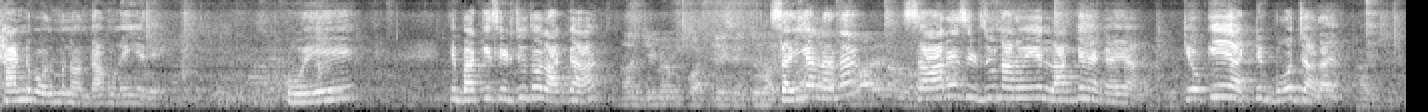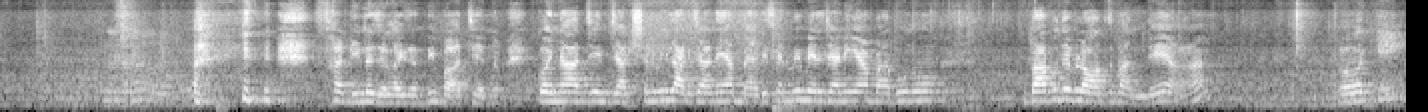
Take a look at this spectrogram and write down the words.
ਠੰਡ ਬਹੁਤ ਮਨਾਉਂਦਾ ਹੁਣੇ ਹੀ ਅਜੇ। ਓਏ। ਤੇ ਬਾਕੀ ਸਿਰਜੂ ਤੋਂ ਅਲੱਗ ਆ। ਹਾਂਜੀ ਮੈਂ ਬਾਕੀ ਸਿੱਧੂ ਨਾਲ ਸਹੀ ਗੱਲ ਆ ਨਾ। ਸਾਰੇ ਸਿਡਜ਼ੂ ਨਾਲੋਂ ਇਹ ਅਲੱਗ ਹੈਗਾ ਆ ਕਿਉਂਕਿ ਇਹ ਐਕਟਿਵ ਬਹੁਤ ਜ਼ਿਆਦਾ ਆ। ਸਾਡੀ ਨਜ਼ਰ ਲੱਗ ਜਾਂਦੀ ਬਾਅਦ ਚ ਇਹਨੂੰ। ਕੋਈ ਨਾ ਅੱਜ ਇੰਜੈਕਸ਼ਨ ਵੀ ਲੱਗ ਜਾਣੇ ਆ ਮੈਡੀਸਿਨ ਵੀ ਮਿਲ ਜਾਣੀ ਆ ਬਾਬੂ ਨੂੰ। ਬਾਬੂ ਦੇ ਵਲੌਗਸ ਬਣਦੇ ਆ। ਹੋਰ ਕੀ?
